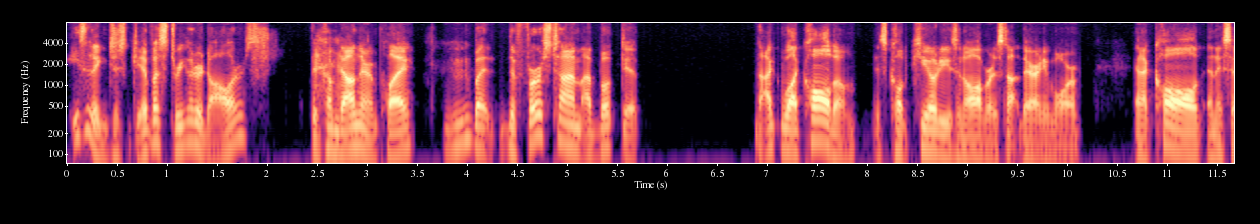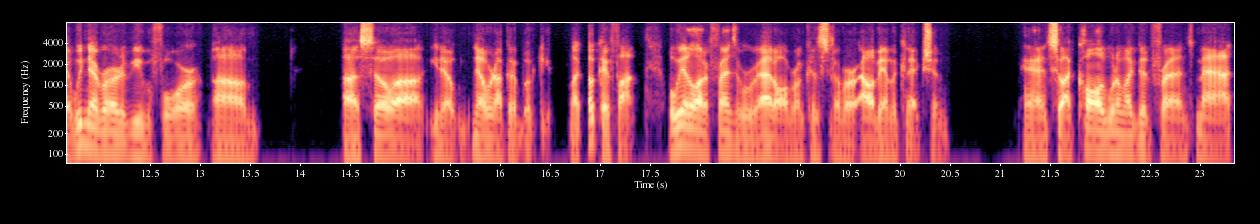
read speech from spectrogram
he's gonna just give us three hundred dollars to come down there and play. Mm-hmm. But the first time I booked it, I, well, I called them. It's called Coyotes in Auburn. It's not there anymore. And I called, and they said, "We've never heard of you before. Um, uh, so uh, you know, no, we're not going to book you." I'm like, okay, fine. Well, we had a lot of friends that were at Auburn because of our Alabama connection, and so I called one of my good friends, Matt.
